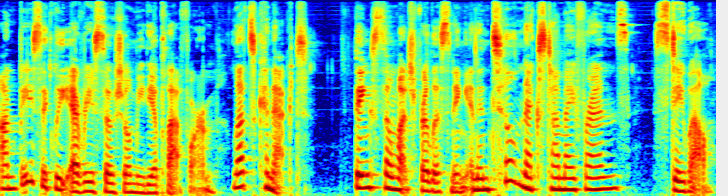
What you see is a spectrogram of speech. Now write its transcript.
on basically every social media platform. Let's connect. Thanks so much for listening, and until next time, my friends, stay well.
